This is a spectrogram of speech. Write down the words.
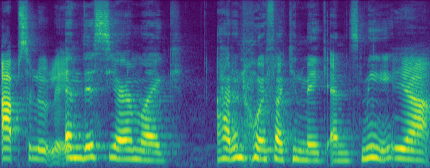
Absolutely. And this year, I'm like, I don't know if I can make ends meet. yeah.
